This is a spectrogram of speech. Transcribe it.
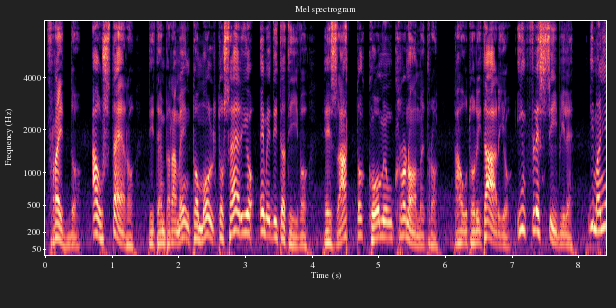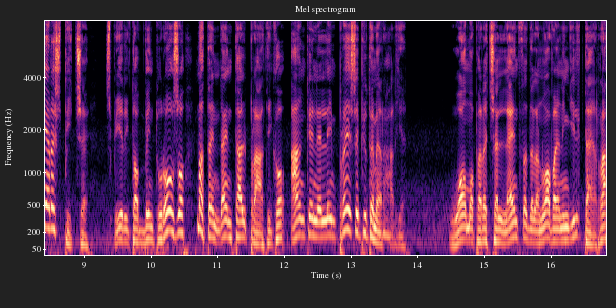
freddo, austero, di temperamento molto serio e meditativo, esatto come un cronometro, autoritario, inflessibile, di maniere spicce, spirito avventuroso ma tendente al pratico anche nelle imprese più temerarie. Uomo per eccellenza della nuova Inghilterra,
